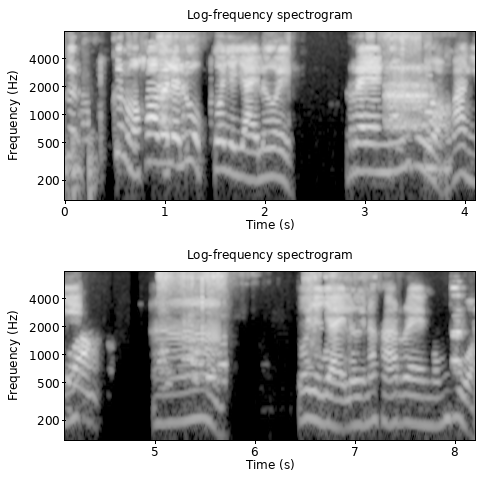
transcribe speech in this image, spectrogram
ขึ้นขึ้นหัวข้อไว้เลยลูกตัวใหญ่ ๆ เลย แรงโน้มถ่วงว่าอย่างนี้ อ่า ตัวใหญ่ ๆ เลยนะคะ แรงโน้มถ่วง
